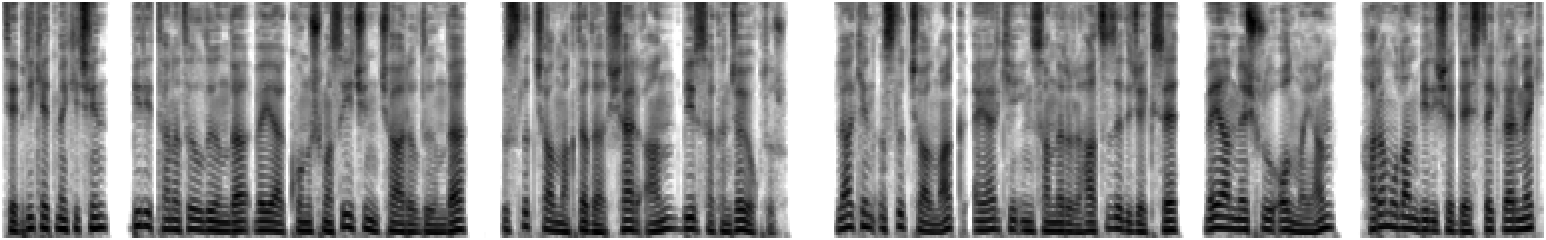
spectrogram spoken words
tebrik etmek için biri tanıtıldığında veya konuşması için çağrıldığında ıslık çalmakta da şer'an bir sakınca yoktur. Lakin ıslık çalmak eğer ki insanları rahatsız edecekse veya meşru olmayan, haram olan bir işe destek vermek,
